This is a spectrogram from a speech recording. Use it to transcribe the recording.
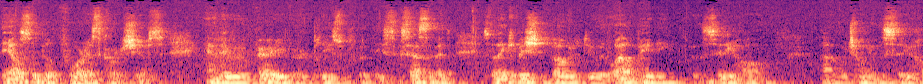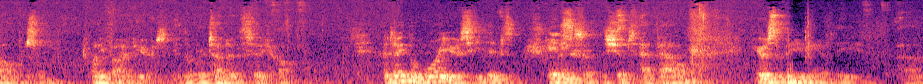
They also built four escort ships, and they were very, very pleased with, the success of it. So they commissioned Bo to do an oil painting for the City Hall, uh, which hung in the City Hall for some 25 years in the rotunda of the City Hall. And during the war years, he did paintings of the ships at battle. Here's a painting of the uh,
